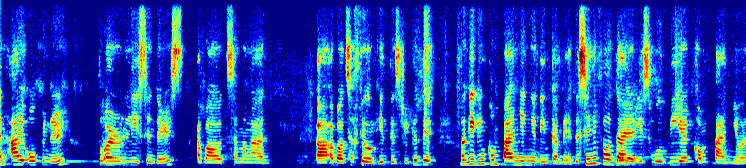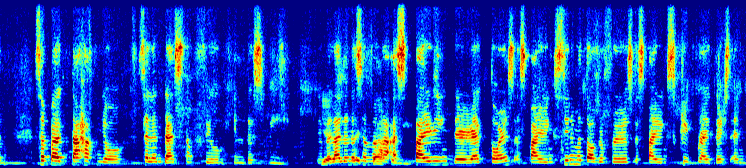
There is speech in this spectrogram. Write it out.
an eye-opener to our Mhm. listeners about sa mga uh, about sa film industry, kundi magiging companion nyo din kami. The Cinephile Diaries will be your companion sa pagtahak nyo sa landas ng film industry. Diba? Yes, Lalo na sa mga exactly. aspiring directors, aspiring cinematographers, aspiring scriptwriters, and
